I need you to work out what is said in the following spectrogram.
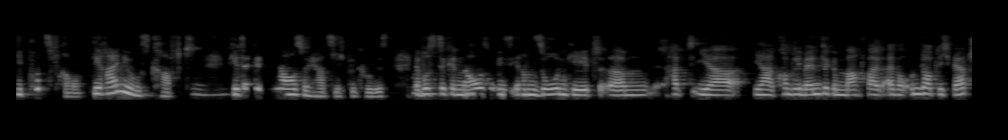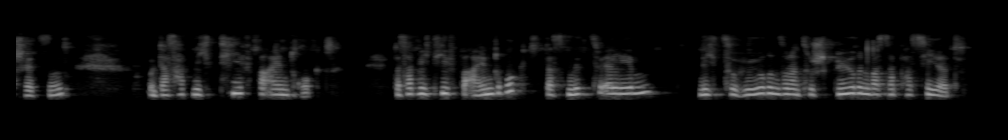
die Putzfrau, die Reinigungskraft, mhm. die hat er genauso herzlich begrüßt. Er mhm. wusste genauso, wie es ihrem Sohn geht, ähm, hat ihr ja Komplimente gemacht, war halt einfach unglaublich wertschätzend. Und das hat mich tief beeindruckt. Das hat mich tief beeindruckt, das mitzuerleben, nicht zu hören, sondern zu spüren, was da passiert.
